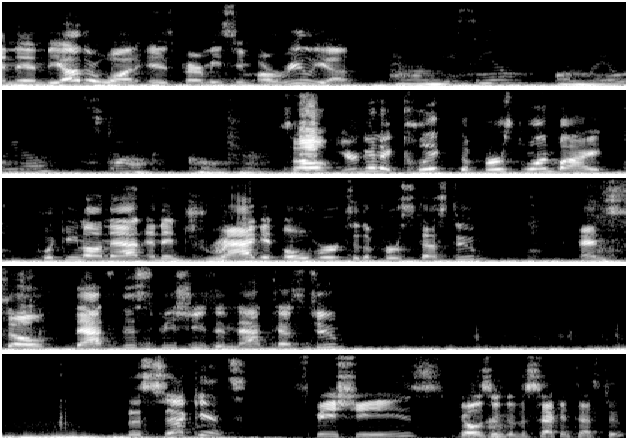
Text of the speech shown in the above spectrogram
And then the other one is Paramecium aurelia. Paramecium aurelia stock culture. So you're going to click the first one by clicking on that and then drag it over to the first test tube. And so that's this species in that test tube. The second species goes into the second test tube.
